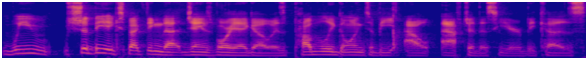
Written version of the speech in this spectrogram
we should be expecting that James Borrego is probably going to be out after this year because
